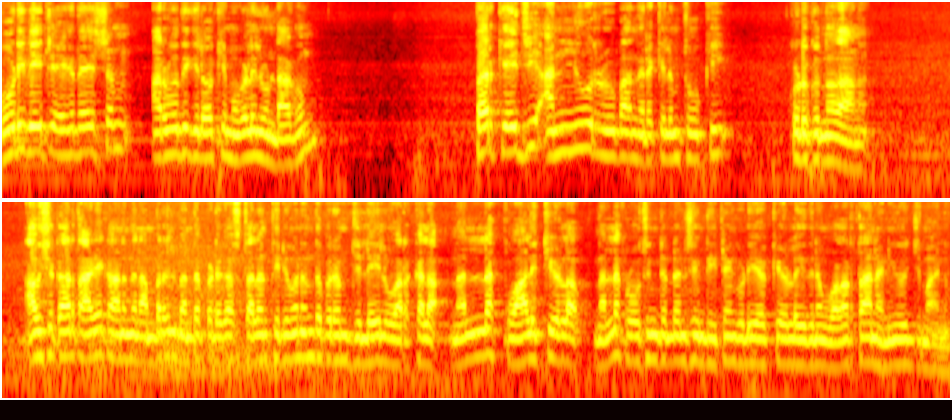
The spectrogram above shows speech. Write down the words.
ബോഡി വെയ്റ്റ് ഏകദേശം അറുപത് കിലോയ്ക്ക് മുകളിലുണ്ടാകും പെർ കെ ജി അഞ്ഞൂറ് രൂപ നിരക്കിലും തൂക്കി കൊടുക്കുന്നതാണ്. ആവശ്യക്കാർ താഴെ കാണുന്ന നമ്പറിൽ ബന്ധപ്പെടുക. സ്ഥലം തിരുവനന്തപുരം ജില്ലയിൽ വർക്കല. നല്ല ക്വാളിറ്റിയുള്ള നല്ല ക്രോസിംഗ് ടെൻഡൻസിയും തീറ്റയും കൂടിയൊക്കെയുള്ള ഇതിനെ വളർത്താൻ അനുയോജ്യമാണ്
